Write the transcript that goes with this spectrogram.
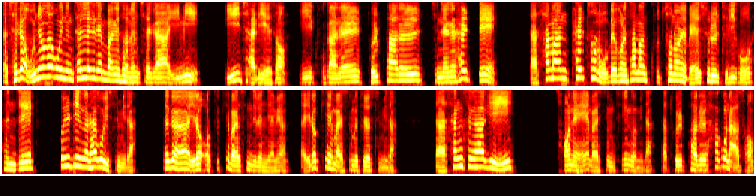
자, 제가 운영하고 있는 텔레그램 방에서는 제가 이미 이 자리에서 이 구간을 돌파를 진행을 할 때 48,500원, 49,000원의 매수를 드리고 현재 홀딩을 하고 있습니다. 제가 이러, 어떻게 말씀드렸냐면 자, 이렇게 말씀을 드렸습니다. 자, 상승하기 전에 말씀드린 겁니다. 자, 돌파를 하고 나서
